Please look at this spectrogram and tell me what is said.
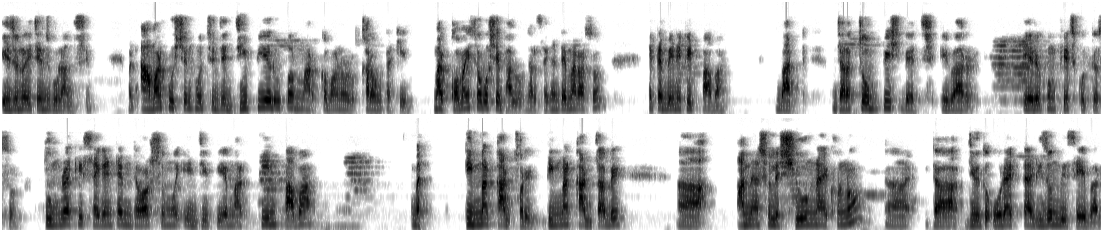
এই জন্য এই চেঞ্জগুলো আনছে। বাট আমার কোশ্চেন হচ্ছে যে জিপি এর উপর মার্ক কমানোর কারণটা কি? মার্ক কমাইছে অবশ্যই ভালো, যারা সেকেন্ড টাইমার আসো একটা বেনিফিট পাবা। বাট যারা চব্বিশ ব্যাচ এবার এরকম ফেস করতেছো, তোমরা কি সেকেন্ড টাইম দেওয়ার সময় এই জিপিএ মার্ক তিন পাবা? বা তিন মার্ক কাট সরি তিন মার্ক কাট যাবে আমি আসলে শিওর না এখনও এটা যেহেতু ওরা একটা রিজন দিছে এবার,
